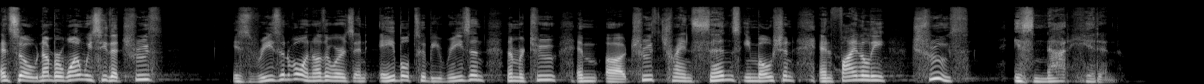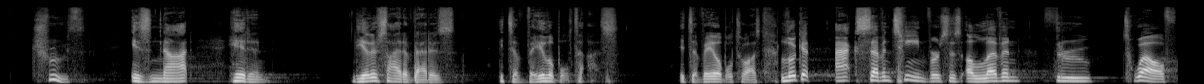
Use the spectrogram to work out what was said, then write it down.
And so, number one, we see that truth is reasonable. In other words, and able to be reasoned. Number two, uh, truth transcends emotion. And finally, truth is not hidden. Truth is not hidden. The other side of that is it's available to us. It's available to us. Look at Acts 17, verses 11 through 12,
